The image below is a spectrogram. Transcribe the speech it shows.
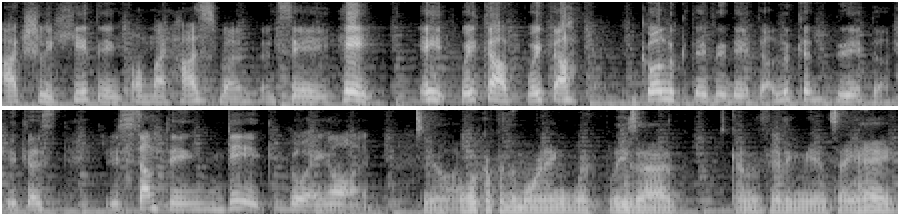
actually hitting on my husband and say, hey, hey, wake up, wake up, go look at the data, look at the data, because there's something big going on. So, you know, I woke up in the morning with Lisa kind of hitting me and saying, hey,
